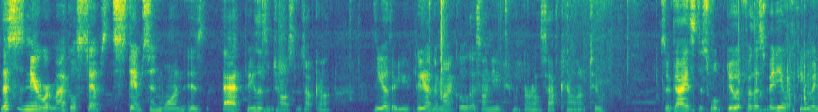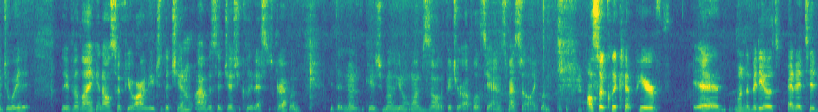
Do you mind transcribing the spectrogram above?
This is near where Michael Stamps Stampson one is at. He lives in Charleston, South Carolina. The other you the other Michael that's on YouTube around South Carolina too. So guys, this will do it for this video. If you enjoyed it, leave a like. And also, if you are new to the channel, I would suggest you click that subscribe button. Hit that notification bell. You don't want to miss all the future uploads. Yeah, and smash that like button. Also, click up here uh, when the video is edited,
